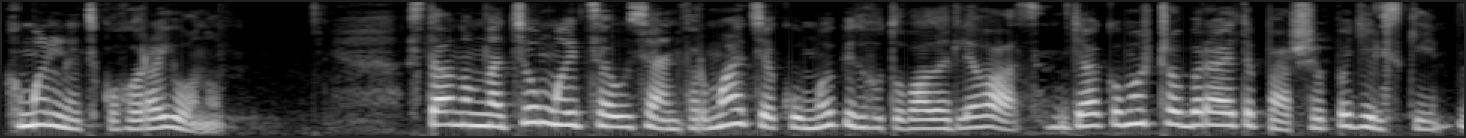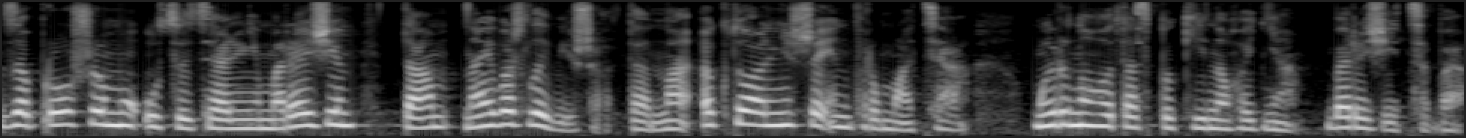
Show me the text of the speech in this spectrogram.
Хмельницького району. Станом на цю мить це уся інформація, яку ми підготували для вас. Дякуємо, що обираєте перший подільський. Запрошуємо у соціальні мережі. Там найважливіша та найактуальніша інформація. Мирного та спокійного дня. Бережіть себе.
